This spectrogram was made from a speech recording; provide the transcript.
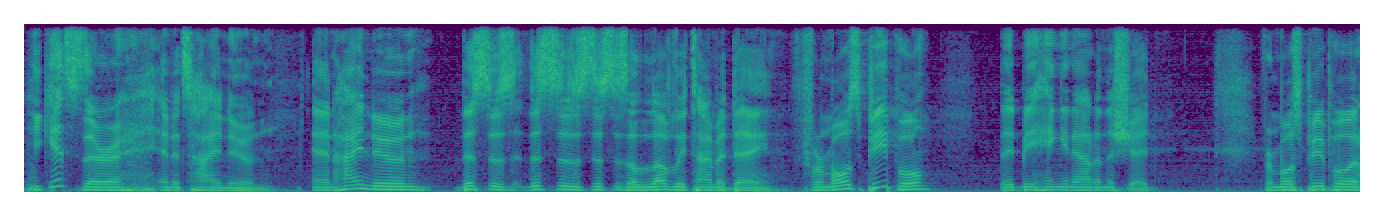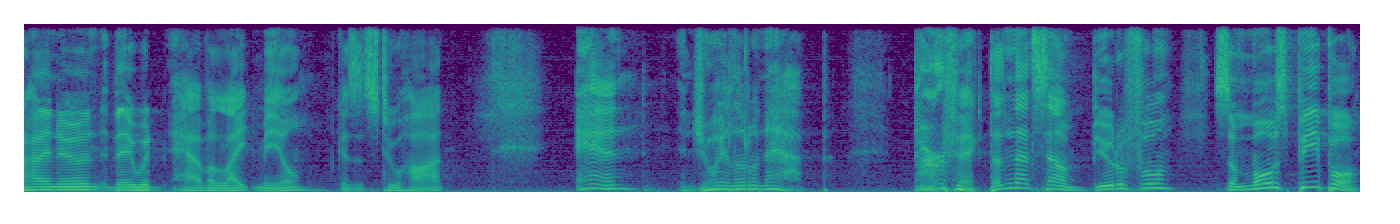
He gets there and it's high noon. And high noon this is this is this is a lovely time of day. For most people, they'd be hanging out in the shade. For most people at high noon, they would have a light meal because it's too hot and enjoy a little nap. Perfect. Doesn't that sound beautiful? So most people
